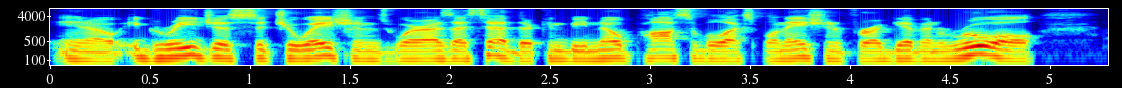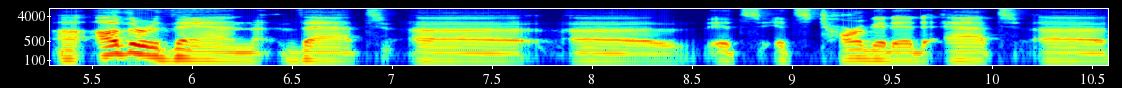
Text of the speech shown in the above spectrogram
you know egregious situations where as i said there can be no possible explanation for a given rule uh, other than that uh, uh, it's it's targeted at uh,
